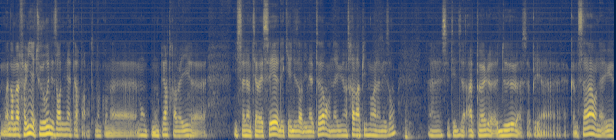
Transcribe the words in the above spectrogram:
moi, dans ma famille, il y a toujours eu des ordinateurs, par contre. Donc on a, mon, mon père travaillait, euh, il ça l'intéressait, dès qu'il y avait des ordinateurs. On a eu un très rapidement à la maison. C'était Apple 2, ça s'appelait comme ça. On a eu...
